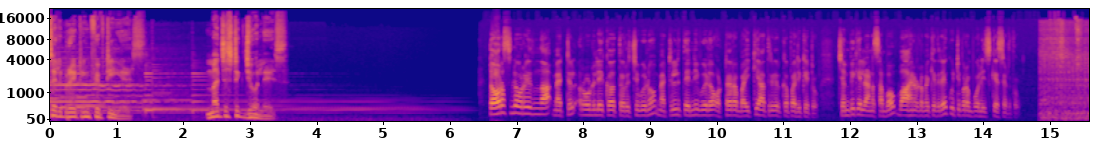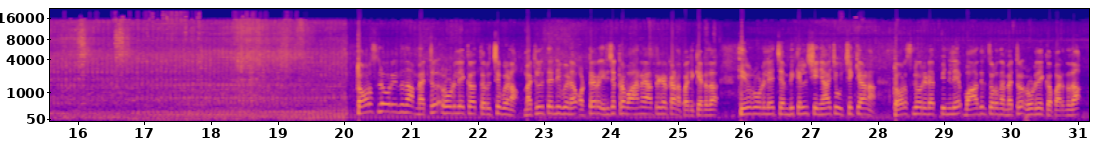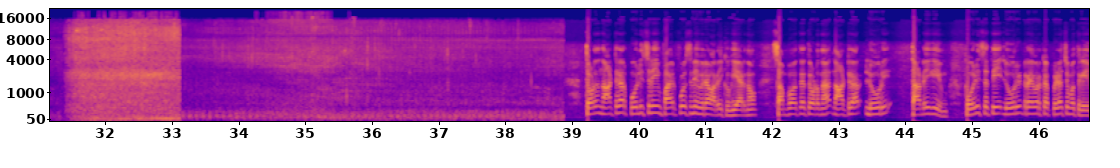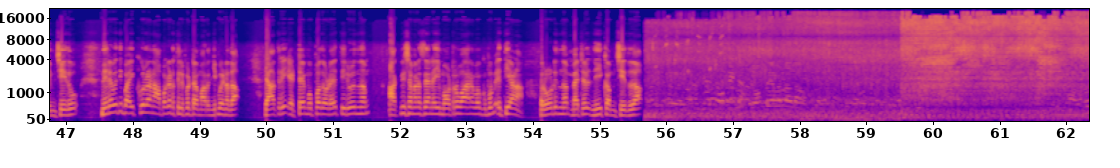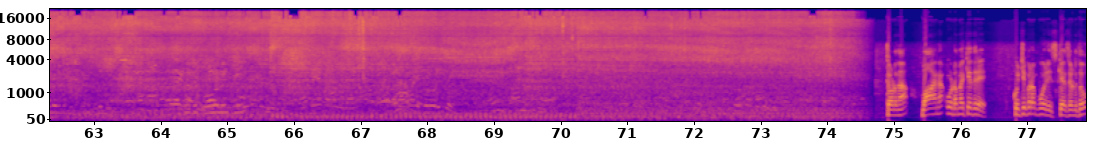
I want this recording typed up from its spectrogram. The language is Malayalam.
celebrating 50 years. Majestic Jewelers. Taurus ലോറിയിൽ നിന്ന് മെറ്റൽ റോഡിലേക്ക് തെറിച്ചു വീണു. മെറ്റലിൽ തെന്നി വീട് ഒട്ടേറെ ബൈക്ക് യാത്രികർക്ക് പരിക്കേറ്റു. ചെമ്പിക്കലാണ് സംഭവം. വാഹന ഉടമയ്ക്കെതിരെ കുറ്റിപ്പുറം പോലീസ് കേസെടുത്തു. ടോറസ് ലോറിയിൽ നിന്ന് മെറ്റൽ റോഡിലേക്ക് തെറിച്ചു വീണ മെറ്റൽ തെന്നി വീണ് ഒട്ടേറെ ഇരുചക്ര വാഹന യാത്രികർക്കാണ് പരിക്കേറ്റത്. തിരൂർ റോഡിലെ ചെമ്പിക്കൽ ശനിയാഴ്ച ഉച്ചയ്ക്കാണ് ടോറസ് ലോറിയുടെ പിന്നിലെ വാതിൽ തുറന്ന മെറ്റൽ റോഡിലേക്ക് പരന്നത്. തുടർന്ന് നാട്ടുകാർ പോലീസിനെയും ഫയർഫോഴ്സിനെയും വിവരം അറിയിക്കുകയായിരുന്നു. സംഭവത്തെ തുടർന്ന് നാട്ടുകാർ ലോറി തടയുകയും പോലീസ് എത്തി ലോറി ഡ്രൈവർക്ക് പിഴ ചുമത്തുകയും ചെയ്തു. നിരവധി ബൈക്കുകളാണ് അപകടത്തിൽപ്പെട്ട് മറിഞ്ഞു വീണത്. രാത്രി എട്ട് മുപ്പതോടെ തിരൂരിൽ നിന്നും അഗ്നിശമന സേനയും മോട്ടോർ വാഹന വകുപ്പും എത്തിയാണ് റോഡിൽ നിന്ന് മെറ്റൽ നീക്കം ചെയ്തത്. തുടർന്ന് വാഹന ഉടമയ്ക്കെതിരെ കുറ്റിപ്പുറം പോലീസ് കേസെടുത്തു.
